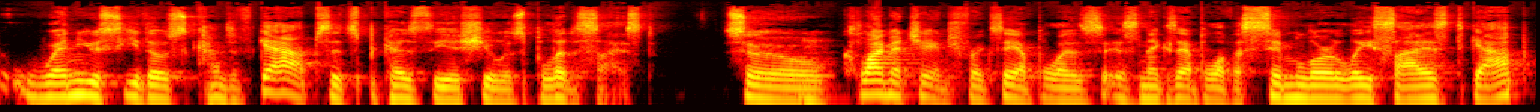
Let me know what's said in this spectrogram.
when you see those kinds of gaps, it's because the issue is politicized so mm. climate change, for example, is, is an example of a similarly sized gap.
